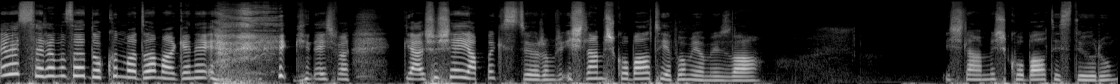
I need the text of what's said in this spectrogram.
Evet seramıza dokunmadı ama gene güneş. Ya şu şey yapmak istiyorum. Şu işlenmiş kobaltı yapamıyor muyuz daha? İşlenmiş kobalt istiyorum.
